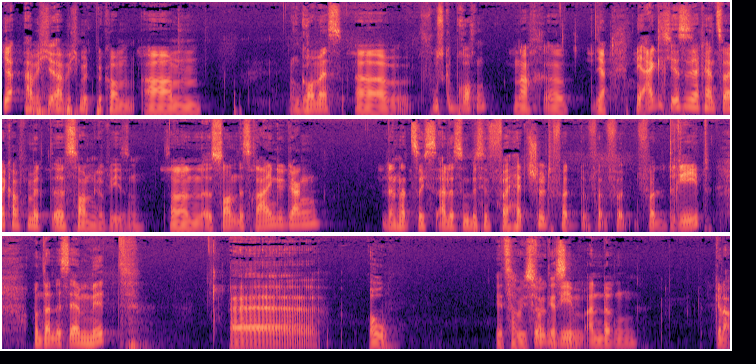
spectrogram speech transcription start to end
Ja, habe ich, hab ich mitbekommen. Ähm, Gomez, äh, Fuß gebrochen. Nach, äh, ja, nee, eigentlich ist es ja kein Zweikampf mit äh, Son gewesen, sondern äh, Son ist reingegangen, dann hat sich alles ein bisschen verhätschelt, ver, ver, ver, verdreht und dann ist er mit Äh, oh, jetzt habe ich es vergessen. irgendwem anderen. Genau.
